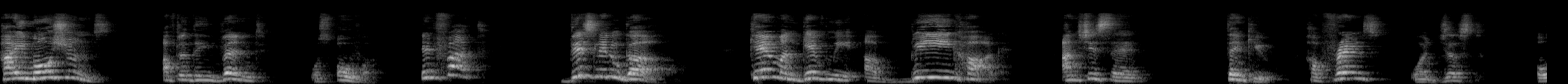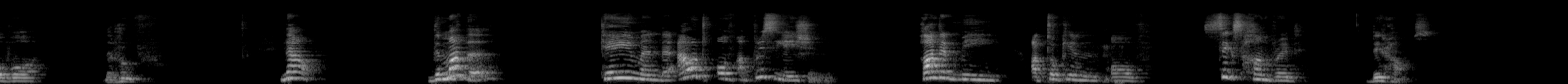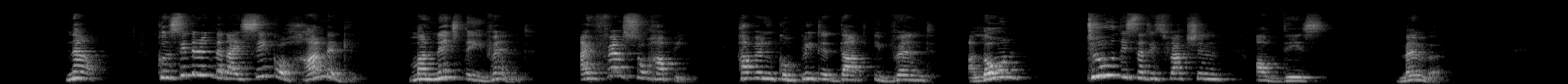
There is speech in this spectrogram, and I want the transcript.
her emotions after the event was over. In fact, this little girl came and gave me a big hug and she said, thank you. Her friends were just over the roof. Now, the mother came and out of appreciation handed me a token of 600 dirhams. Now, considering that I single-handedly managed the event, I felt so happy having completed that event alone to the satisfaction of this member.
